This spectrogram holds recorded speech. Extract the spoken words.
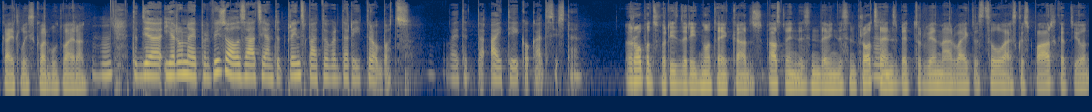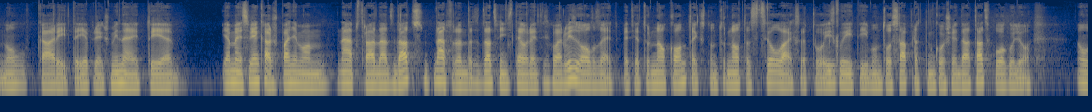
skaitliski, varbūt vairāk. Mm -hmm. Tad, ja, ja runāja par vizualizācijām, tad principā to var darīt robots vai IT kaut kāda sistēma. Robots var izdarīt noteikti kādus 80, 90%, mm. bet tur vienmēr vajag tas cilvēks, kas pārskata, jo, nu, kā arī te iepriekš minēju, tie ja mēs vienkārši paņemam neapstrādātus datus, neapstrādātus datus viņas teorētiski var vizualizēt, bet ja tur nav konteksta un tur nav tas cilvēks ar to izglītību un to sapratni, ko šie dati atspoguļo, nu,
